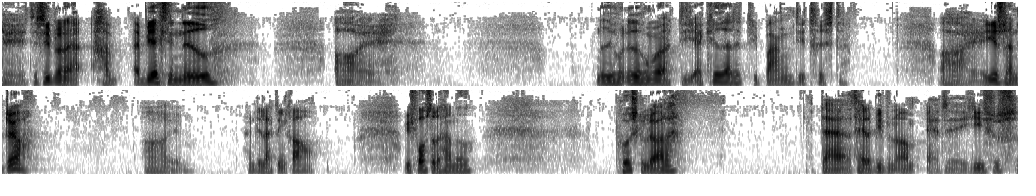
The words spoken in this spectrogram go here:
Øh, disciplerne er, er virkelig nede, og øh, nede, i, nede i humør. De er ked af det, de er bange, de er triste. Og øh, Jesus han dør, og øh, han bliver lagt i en grav. Vi fortsætter hernede. Påske lørdag, der taler Bibelen om, at øh, Jesus,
